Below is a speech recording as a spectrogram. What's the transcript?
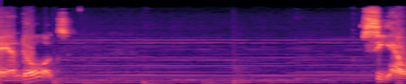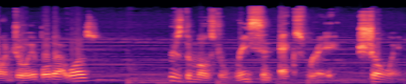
And dogs. See how enjoyable that was? Here's the most recent x-ray showing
